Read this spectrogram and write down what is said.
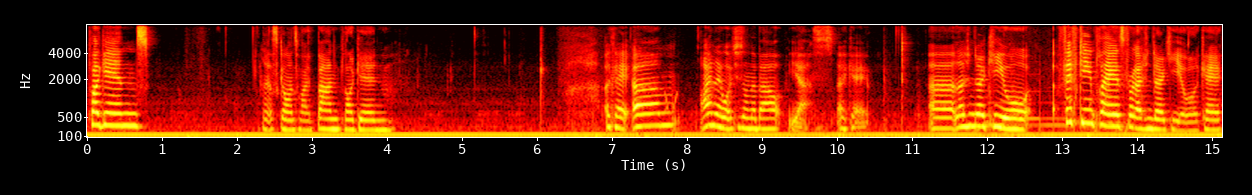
Plugins. Let's go on to my band plugin. Okay, um, I know what she's on about. Yes, okay. Uh, legendary Keyall. 15 players for a legendary Keyall, okay?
